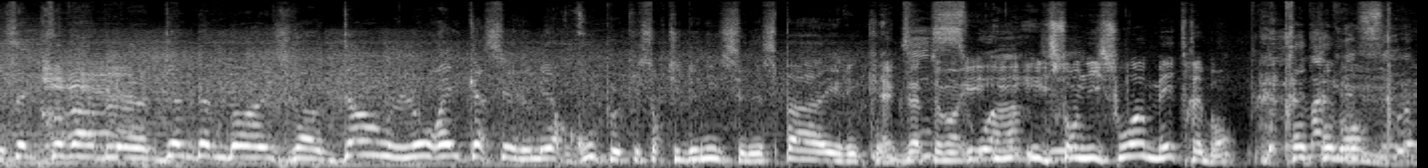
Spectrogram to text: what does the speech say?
Les increvables Dundon Boys dans l'oreille cassée, le meilleur groupe qui est sorti de Nice, n'est-ce pas Eric? Exactement. Ils, Niçois. ils- ils sont niçois, mais très bons. Très très bon. Malgré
